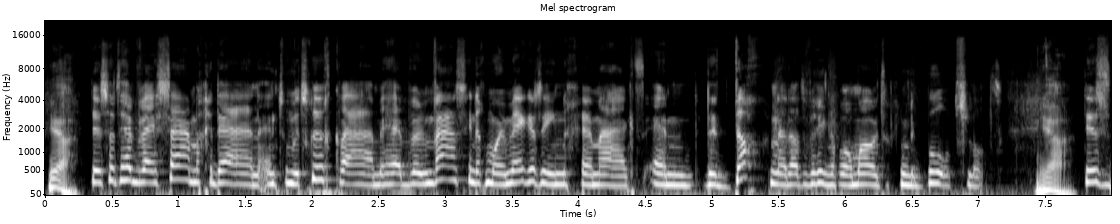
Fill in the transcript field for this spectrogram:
Ja. Dus dat hebben wij samen gedaan. En toen we terugkwamen, hebben we een waanzinnig mooi magazine gemaakt. En de dag nadat we gingen promoten, ging de boel op slot. Ja. Dus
